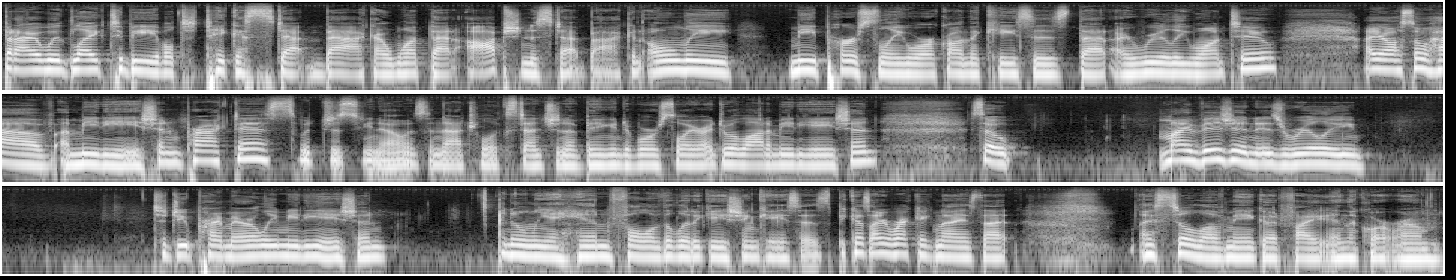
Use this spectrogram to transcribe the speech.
but I would like to be able to take a step back. I want that option to step back and only me personally work on the cases that I really want to. I also have a mediation practice, which is, you know, is a natural extension of being a divorce lawyer. I do a lot of mediation. So my vision is really to do primarily mediation and only a handful of the litigation cases because I recognize that I still love me a good fight in the courtroom.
